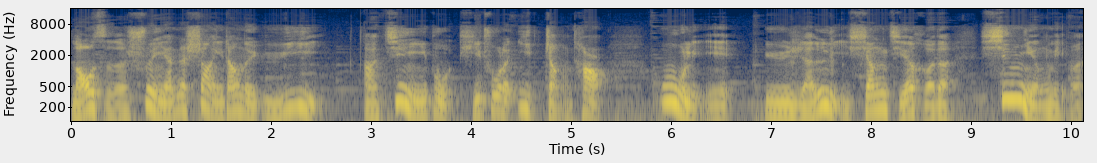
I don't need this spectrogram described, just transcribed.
老子顺沿着上一章的余意啊，进一步提出了一整套物理与人理相结合的新颖理论。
